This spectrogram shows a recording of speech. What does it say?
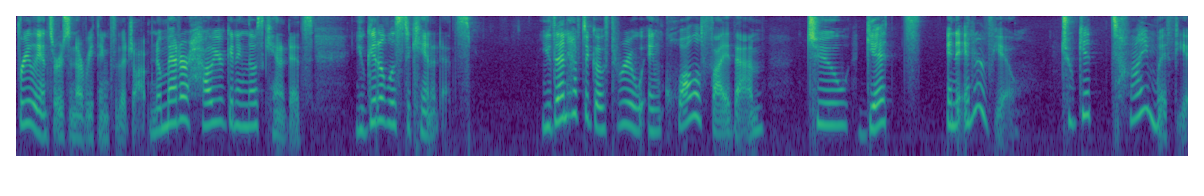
freelancers, and everything for the job. No matter how you're getting those candidates, you get a list of candidates. You then have to go through and qualify them to get an interview, to get time with you.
